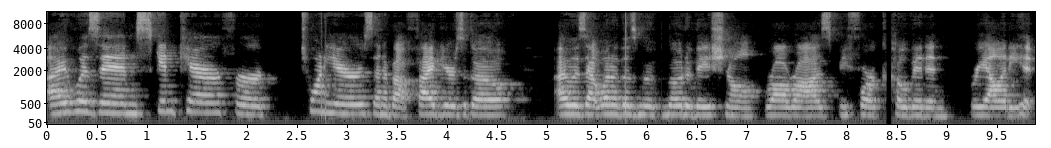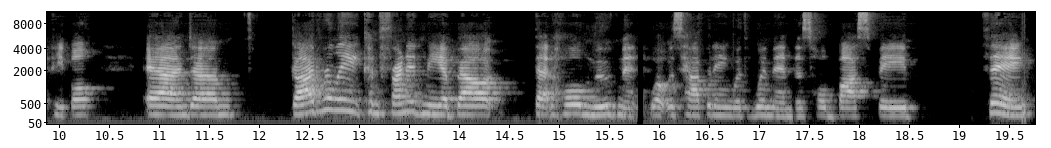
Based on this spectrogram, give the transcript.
I was in skincare for 20 years, and about five years ago, I was at one of those motivational rah rahs before COVID and reality hit people. And um, God really confronted me about that whole movement, what was happening with women, this whole boss babe thing.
